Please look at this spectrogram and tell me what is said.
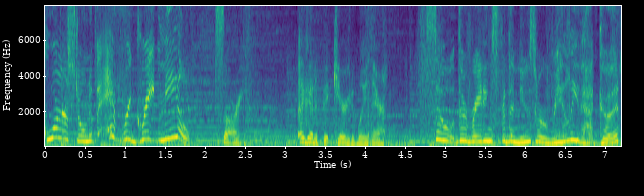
cornerstone of every great meal! Sorry, I got a bit carried away there. So, the ratings for the news were really that good?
